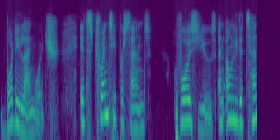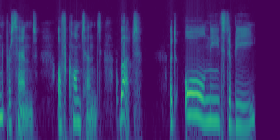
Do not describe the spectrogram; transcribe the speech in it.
body language. It's 20% voice use and only the 10% of content. But it all needs to be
